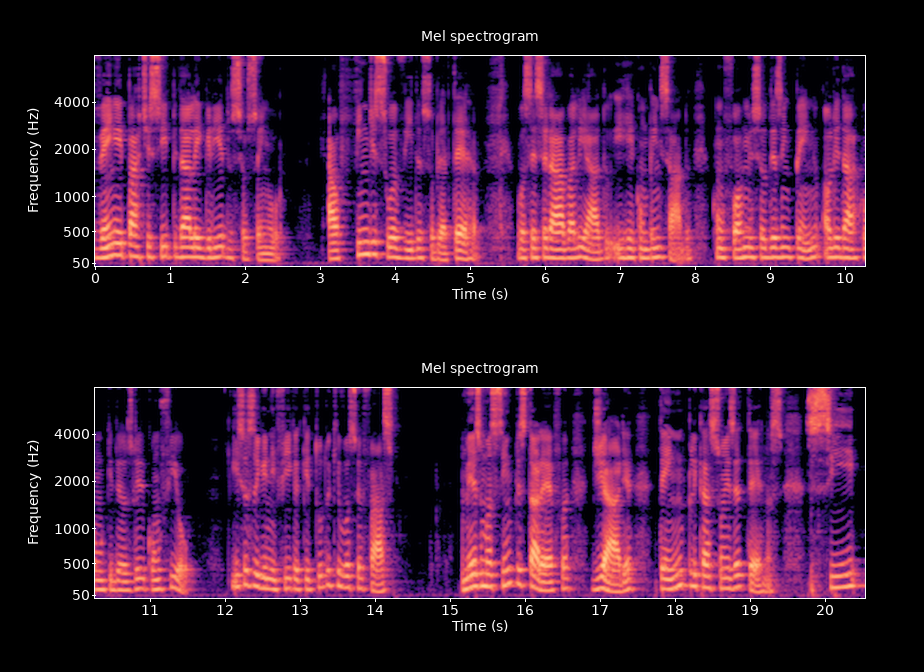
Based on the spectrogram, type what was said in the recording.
Venha e participe da alegria do seu Senhor. Ao fim de sua vida sobre a terra, você será avaliado e recompensado, conforme o seu desempenho ao lidar com o que Deus lhe confiou. Isso significa que tudo que você faz, mesmo uma simples tarefa diária, tem implicações eternas. Se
